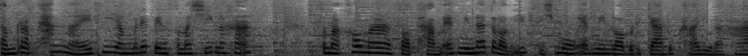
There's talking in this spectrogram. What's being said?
สำหรับท่านไหนที่ยังไม่ได้เป็นสมาชิกนะคะ สมัครเข้ามาสอบถามแอดมินได้ตลอด 24 ชั่วโมง แอดมินรอบริการลูกค้าอยู่นะคะ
